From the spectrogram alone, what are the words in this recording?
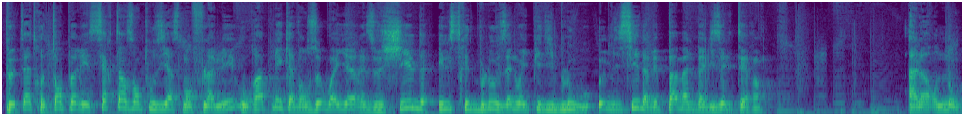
peut-être tempérer certains enthousiasmes enflammés ou rappeler qu'avant The Wire et The Shield, Hill Street Blues, NYPD Blue ou Homicide avaient pas mal balisé le terrain. Alors non,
